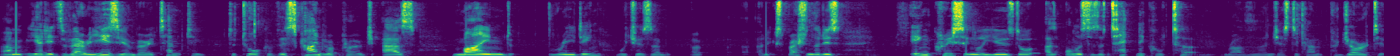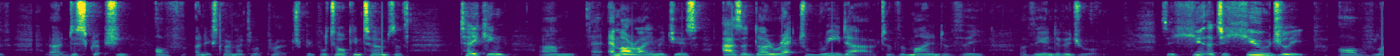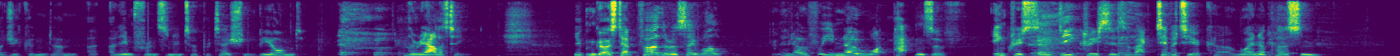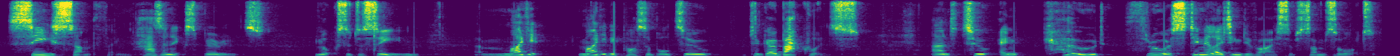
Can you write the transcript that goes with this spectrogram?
Um, yet it's very easy and very tempting to talk of this kind of approach as mind reading, which is a, a, an expression that is increasingly used as, almost as a technical term rather than just a kind of pejorative uh, description of an experimental approach. People talk in terms of taking um, MRI images as a direct readout of the mind of the, of the individual. It's a hu- that's a huge leap of logic and um, an inference and interpretation beyond the reality. You can go a step further and say, well, you know, if we know what patterns of increases and decreases of activity occur when a person sees something, has an experience, looks at a scene, might it, might it be possible to, to go backwards and to encode through a stimulating device of some sort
